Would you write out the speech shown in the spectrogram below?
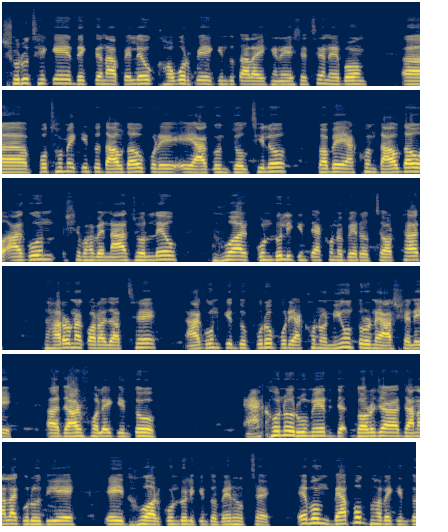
শুরু থেকে দেখতে না পেলেও খবর পেয়ে কিন্তু তারা এখানে এসেছেন এবং প্রথমে কিন্তু দাউ দাউ করে এই আগুন জ্বলছিল। তবে এখন দাউ দাউ আগুন সেভাবে না জ্বললেও ধোঁয়ার কুণ্ডলি কিন্তু এখনও বের হচ্ছে। অর্থাৎ ধারণা করা যাচ্ছে আগুন কিন্তু পুরোপুরি এখনও নিয়ন্ত্রণে আসেনি। যার ফলে কিন্তু এখনও রুমের দরজা জানালাগুলো দিয়ে এই ধোঁয়ার কুণ্ডলি কিন্তু বের হচ্ছে। এবং ব্যাপকভাবে কিন্তু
